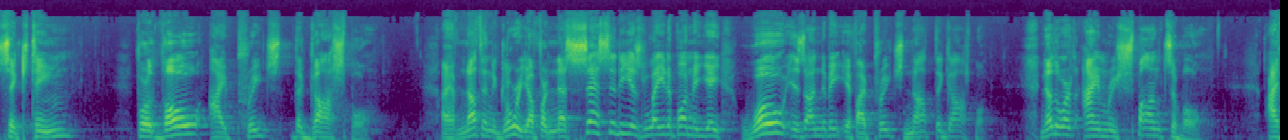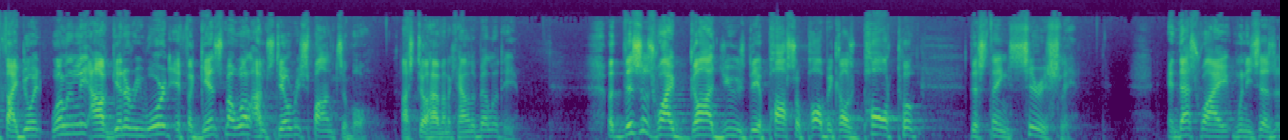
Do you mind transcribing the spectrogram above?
16. For though I preach the gospel, I have nothing to glory of, for necessity is laid upon me. Yea, woe is unto me if I preach not the gospel. In other words, I'm responsible. If I do it willingly, I'll get a reward. If against my will, I'm still responsible. I still have an accountability. But this is why God used the Apostle Paul, because Paul took this thing seriously. And that's why when he says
